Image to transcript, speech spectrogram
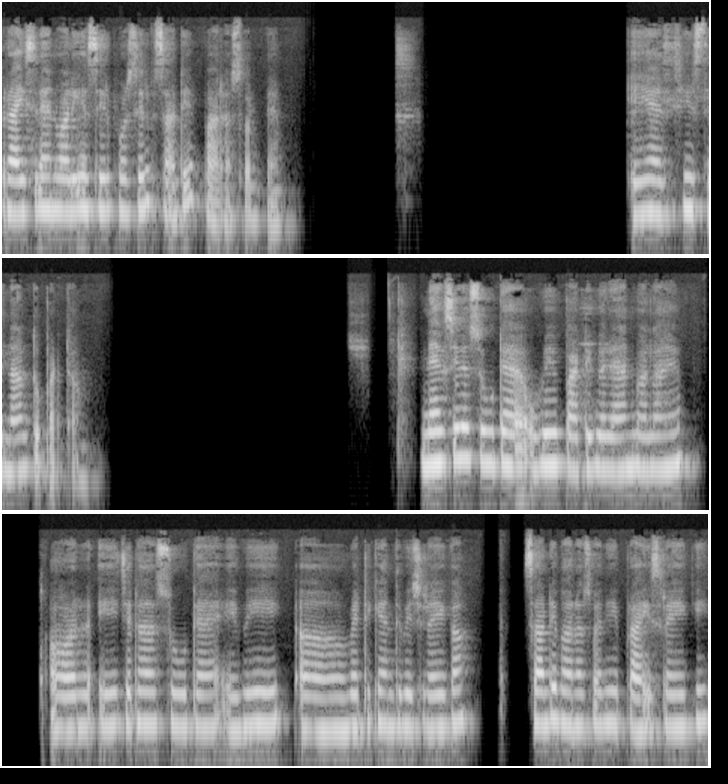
प्राइस रहने वाली है सिर्फ और सिर्फ साढ़े बारह सौ रुपये ਇਹ ਹੈ ਜੀ ਇਸ ਦੇ ਨਾਲ ਦੁਪੱਟਾ ਨੈਕਸਟ ਜਿਹੜਾ ਸੂਟ ਹੈ ਉਹ ਵੀ ਪਾਰਟੀ ਵੇਅਰ ਰਹਿਣ ਵਾਲਾ ਹੈ ਔਰ ਇਹ ਜਿਹੜਾ ਸੂਟ ਹੈ ਇਹ ਵੀ ਵੈਟੀਕਨ ਦੇ ਵਿੱਚ ਰਹੇਗਾ 1250 ਦੀ ਪ੍ਰਾਈਸ ਰਹੇਗੀ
